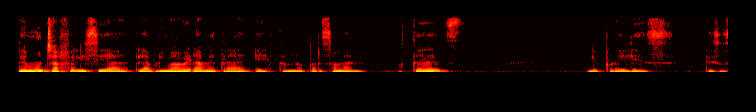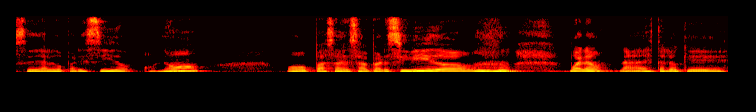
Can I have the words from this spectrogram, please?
de mucha felicidad. La primavera me trae esto en lo personal. ¿Ustedes? ¿Por ahí les, les sucede algo parecido o no? ¿O pasa desapercibido? bueno, nada, esto es lo que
